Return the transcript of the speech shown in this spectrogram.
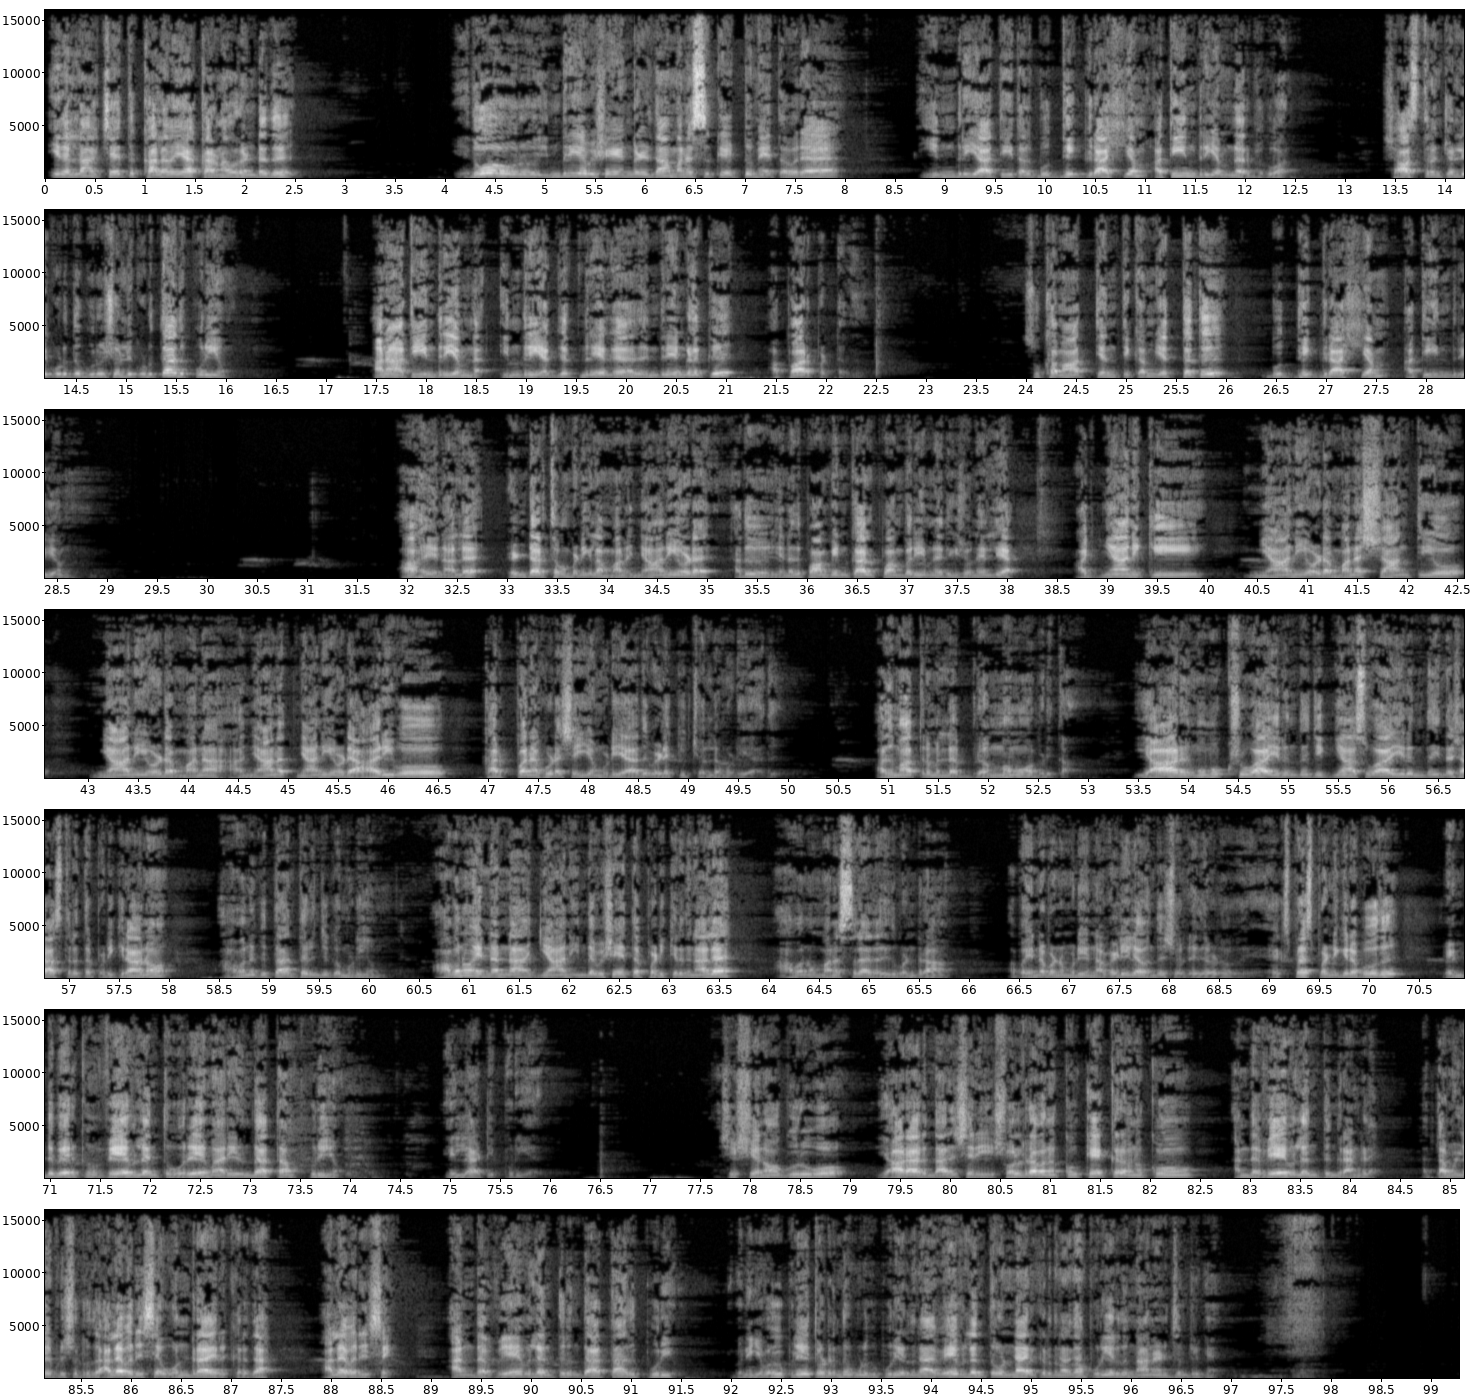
இதெல்லாம் சேர்த்து கலவையாக கனவு கண்டது. ஏதோ ஒரு இந்திரிய விஷயங்கள் தான் மனசுக்கு எட்டுமே தவிர இந்திரிய அத்தீத புத்தி கிராஹியம் அத்தீந்திரியம்னர் பகவான். சாஸ்திரம் சொல்லி கொடுத்து குரு சொல்லி கொடுத்தா அது புரியும். ஆனால் அத்தீந்திரியம்னர் இந்திரிய இந்திரியங்களுக்கு அப்பாற்பட்டது. சுகமாத்தியந்திகம் எத்தது புத்தி கிராஹியம் அத்தீந்திரியம். ஆகையினால ரெண்டு அர்த்தமும் பண்ணிக்கலாம்? மன ஞானியோட அது எனது பாம்பின் கால் பாம்பரியும் நேற்றுக்கு சொன்னேன் இல்லையா? அஜானிக்கு ஞானியோட மனசாந்தியோ ஞானியோட மன ஞான ஞானியோட அறிவோ கற்பனை கூட செய்ய முடியாது விளக்கி சொல்ல முடியாது. அது மாத்திரமல்ல பிரம்மமும் அப்படித்தான். யார் முமுக்ஷுவாக இருந்து ஜிக்யாசுவா இருந்து இந்த சாஸ்திரத்தை படிக்கிறானோ அவனுக்கு தான் தெரிஞ்சுக்க முடியும். அவனும் என்னன்னா ஞான் இந்த விஷயத்தை படிக்கிறதுனால அவனும் மனசில் அதை இது பண்ணுறான் அப்போ என்ன பண்ண முடியும்? நான் வெளியில் வந்து சொல் இதோட எக்ஸ்ப்ரெஸ் பண்ணிக்கிற போது ரெண்டு பேருக்கும் வேவ் லென்த் ஒரே மாதிரி இருந்தால் தான் புரியும். இல்லாட்டி புரியாது. சிஷ்யனோ குருவோ யாராக இருந்தாலும் சரி சொல்கிறவனுக்கும் கேட்குறவனுக்கும் அந்த வேவ் லென்த்துங்கிறாங்களே தமிழில் எப்படி சொல்கிறது அலவரிசை ஒன்றாக இருக்கிறதா? அலவரிசை. அந்த வேவ் லென்த் இருந்தால் தான் அது புரியும். இப்போ நீங்கள் வகுப்புலேயே தொடர்ந்து உங்களுக்கு புரியறதுன்னா வேவ் லென்த் ஒன்றா இருக்கிறதுனால தான் புரியறதுன்னு நான் நினச்சிட்டு இருக்கேன்.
